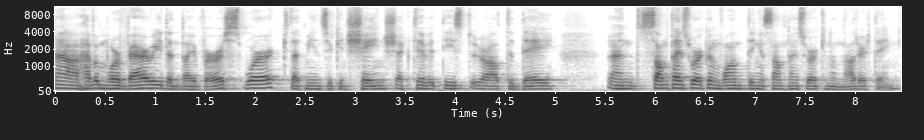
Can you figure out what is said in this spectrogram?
uh, have a more varied and diverse work. That means you can change activities throughout the day and sometimes work on one thing and sometimes work on another thing.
